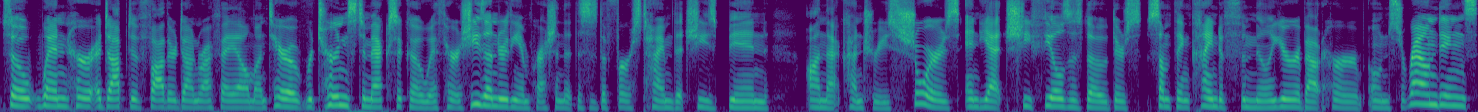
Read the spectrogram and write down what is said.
So when her adoptive father, Don Rafael Montero, returns to Mexico with her, she's under the impression that this is the first time that she's been on that country's shores, and yet she feels as though there's something kind of familiar about her own surroundings,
